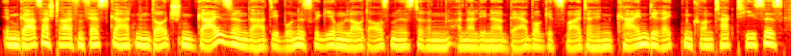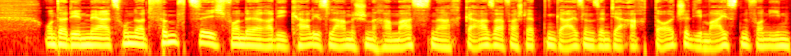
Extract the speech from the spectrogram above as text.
im Gazastreifen festgehaltenen deutschen Geiseln, da hat die Bundesregierung laut Außenministerin Annalena Baerbock jetzt weiterhin keinen direkten Kontakt, hieß es. Unter den mehr als 150 von der radikal-islamischen Hamas nach Gaza verschleppten Geiseln sind ja acht Deutsche. Die meisten von ihnen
